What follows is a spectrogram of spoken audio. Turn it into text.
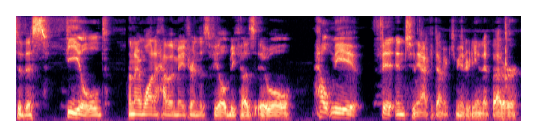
to this field, and I want to have a major in this field because it will help me fit into the academic community in it better.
